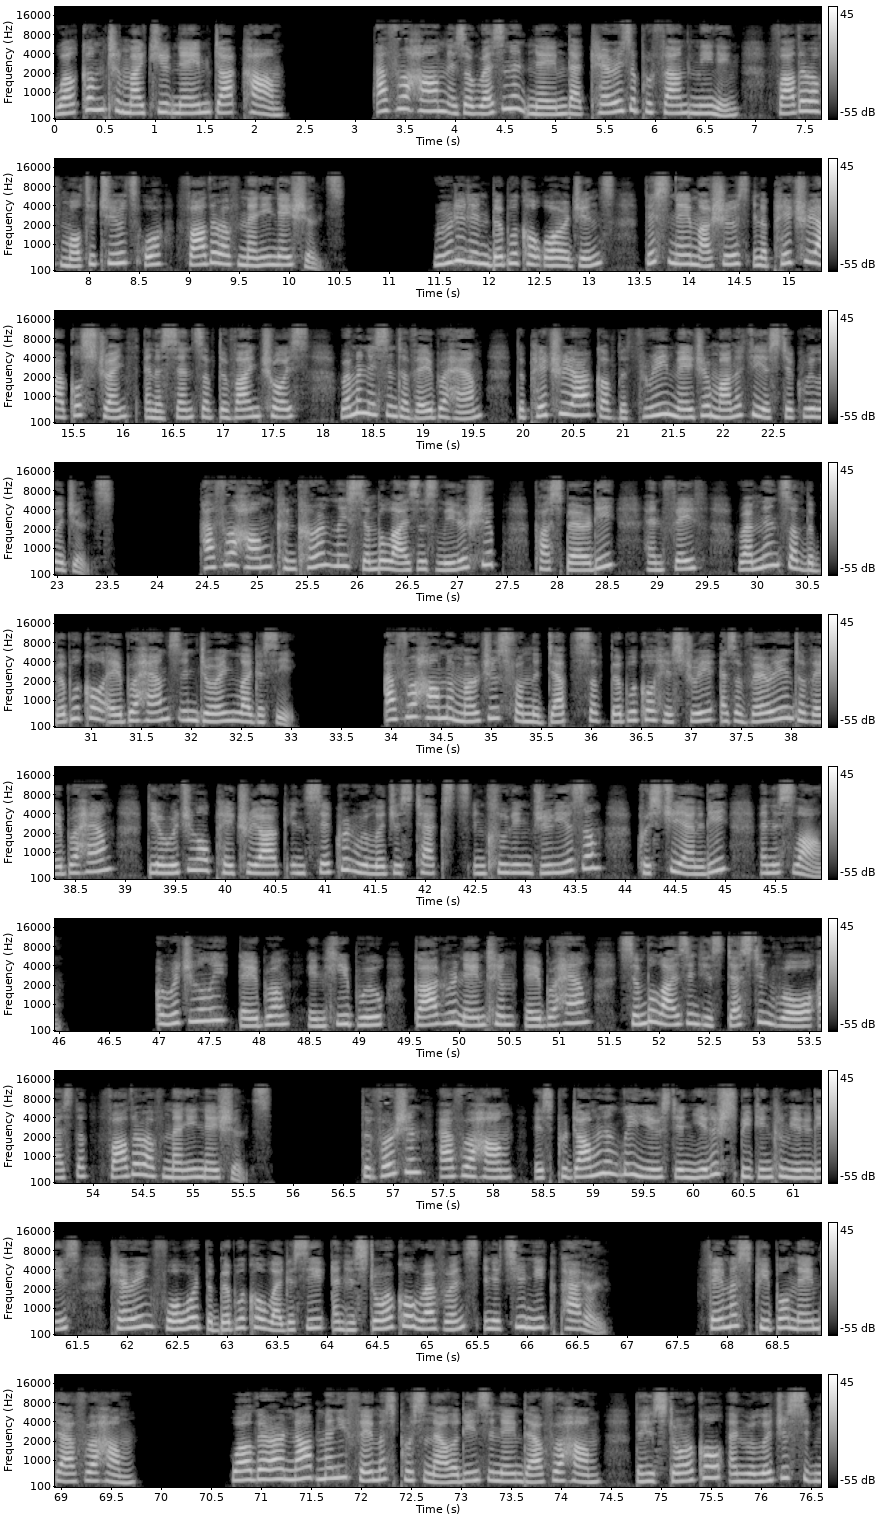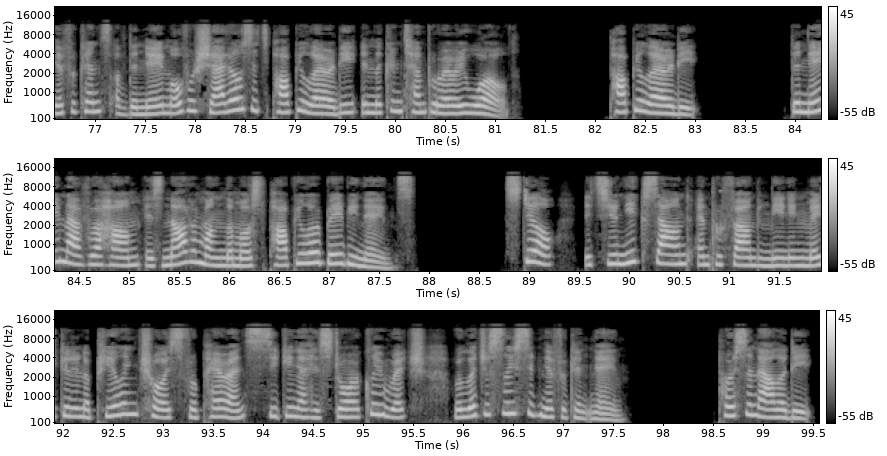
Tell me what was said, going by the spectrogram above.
Welcome to mycutename.com. Avrohom is a resonant name that carries a profound meaning, father of multitudes or father of many nations. Rooted in biblical origins, this name ushers in a patriarchal strength and a sense of divine choice, reminiscent of Abraham, the patriarch of the three major monotheistic religions. Avrohom concurrently symbolizes leadership, prosperity, and faith, remnants of the biblical Abraham's enduring legacy. Avrohom emerges from the depths of biblical history as a variant of Abraham, the original patriarch in sacred religious texts including Judaism, Christianity, and Islam. Originally, Abram, in Hebrew, God renamed him Abraham, symbolizing his destined role as the father of many nations. The version, Avrohom, is predominantly used in Yiddish-speaking communities, carrying forward the biblical legacy and historical reverence in its unique pattern. Famous people named Avrohom, while there are not many famous personalities named Avrohom, the historical and religious significance of the name overshadows its popularity in the contemporary world. Popularity The name Avrohom is not among the most popular baby names. Still, its unique sound and profound meaning make it an appealing choice for parents seeking a historically rich, religiously significant name. Personality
